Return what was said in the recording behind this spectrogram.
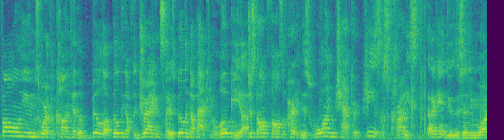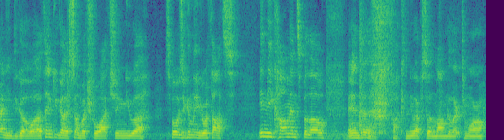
volumes worth of content of build up, building up the Dragon Slayers, building up Acnologia, just all falls apart in this one chapter. Jesus Christ. I can't do this anymore. I need to go. Uh, thank you guys so much for watching. You, uh, suppose you can leave your thoughts in the comments below. And, uh, fuck, new episode of Manga Alert tomorrow.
